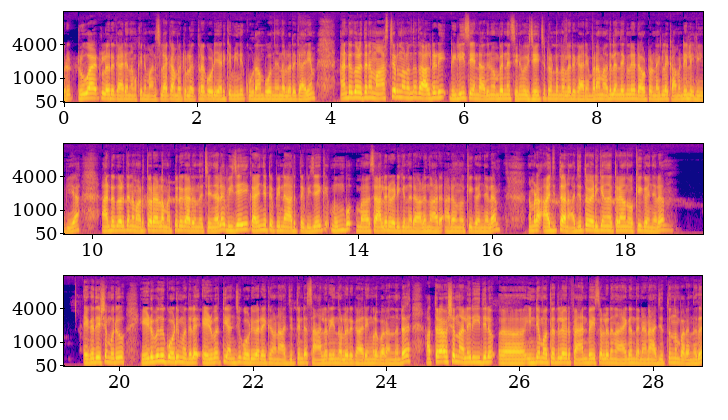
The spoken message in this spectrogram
ഒരു ട്രൂ ആയിട്ടുള്ള ഒരു കാര്യം നമുക്കിനി മനസ്സിലാക്കാൻ പറ്റുള്ളൂ എത്ര കോടിയായിരിക്കും ഇനി കൂടാൻ പോകുന്നത് എന്നുള്ളൊരു കാര്യം. ആൻഡ് അതുപോലെ തന്നെ മാസ്റ്റർ എന്ന് പറയുന്നത് ആൾറെഡി റിലീസ് ചെയ്യേണ്ട അതിന് മുമ്പ് തന്നെ സിനിമ വിജയിച്ചിട്ടുണ്ടെന്നുള്ളൊരു കാര്യം പറയാം. അതിലെന്തെങ്കിലും ഡൗട്ട് ഉണ്ടെങ്കിൽ കമന്റിൽ ലീവ് ചെയ്യുക. ആൻഡ് അതുപോലെ തന്നെ അടുത്ത മറ്റൊരു കാര്യം എന്ന് വെച്ച് കഴിഞ്ഞാൽ വിജയ് കഴിഞ്ഞിട്ട് പിന്നെ അടുത്ത് വിജയ്ക്ക് മുമ്പ് സാലറി മേടിക്കുന്ന ഒരാളെന്ന് ആരോ നോക്കി നോക്കിക്കഴിഞ്ഞാൽ നമ്മുടെ അജിത്താണ്. അജിത്ത് മേടിക്കുന്ന എത്രയാണെന്ന് നോക്കിക്കഴിഞ്ഞാൽ ഏകദേശം ഒരു എഴുപത് കോടി മുതൽ എഴുപത്തി അഞ്ച് കോടി വരെയൊക്കെയാണ് അജിത്തിന്റെ സാലറി എന്നുള്ളൊരു കാര്യങ്ങൾ പറയുന്നുണ്ട് അത്യാവശ്യം നല്ല രീതിയിൽ ഇന്ത്യ മൊത്തത്തിലെ ഒരു ഫാൻ ബേസ് ഉള്ളൊരു നായകൻ തന്നെയാണ് അജിത്ത് എന്നും പറയുന്നത്.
